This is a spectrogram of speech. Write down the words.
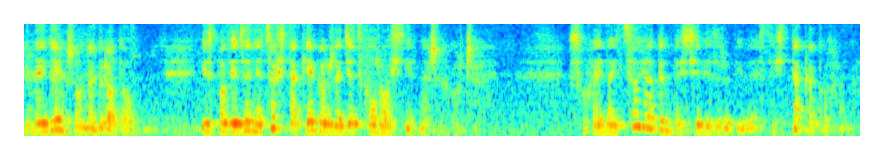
I największą nagrodą jest powiedzenie coś takiego, że dziecko rośnie w naszych oczach. Słuchaj, no i co ja bym bez Ciebie zrobiła? Jesteś taka kochana.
